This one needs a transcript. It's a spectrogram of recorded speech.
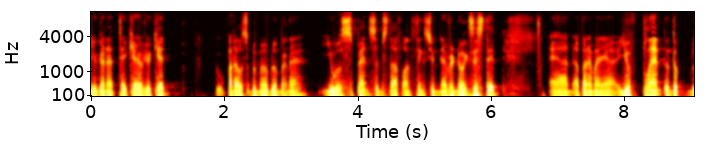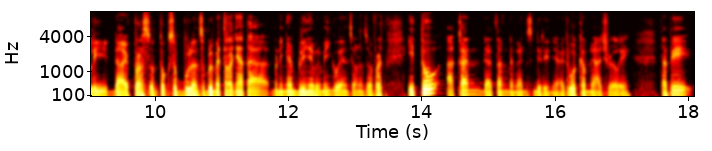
you're gonna take care of your kid. Padahal sebelumnya belum pernah. You will spend some stuff on things you never know existed. and apa namanya you've planned untuk beli diapers untuk sebulan sebelumnya ternyata mendingan belinya berminggu and so on and so forth itu akan datang dengan sendirinya it will come naturally tapi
